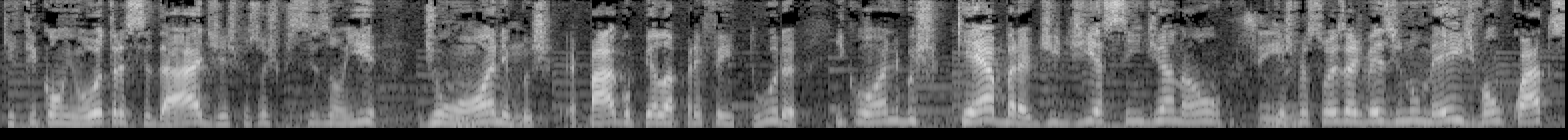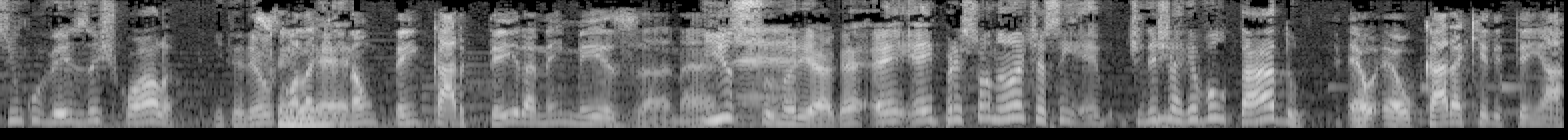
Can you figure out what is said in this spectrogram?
que ficam em outra cidade e as pessoas precisam ir de um ônibus é, pago pela prefeitura e que o ônibus quebra de dia sim, dia não. Sim. E que as pessoas, às vezes, no mês vão quatro, cinco vezes à escola. Entendeu? Escola É- que não tem carteira nem mesa, né? Isso, Noriega. É, é impressionante, assim, é- te deixa revoltado. É, o- é o cara que ele tem a,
